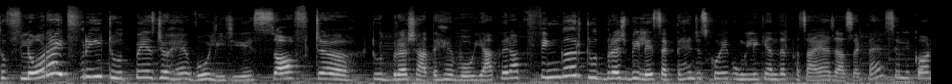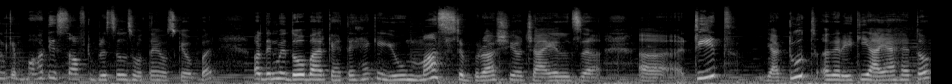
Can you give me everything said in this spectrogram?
तो फ्लोराइड फ्री टूथपेस्ट जो है वो लीजिए। सॉफ्ट टूथब्रश आते हैं वो, या फिर आप फिंगर टूथब्रश भी ले सकते हैं, जिसको एक उंगली के अंदर फंसाया जा सकता है। सिलिकॉन के बहुत ही सॉफ्ट ब्रिसल्स होते हैं उसके ऊपर। और दिन में दो बार कहते हैं कि you must brush your child teeth या टूथ अगर एक ही आया है तो।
